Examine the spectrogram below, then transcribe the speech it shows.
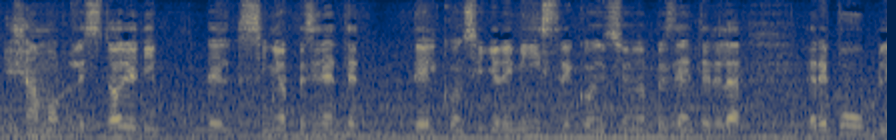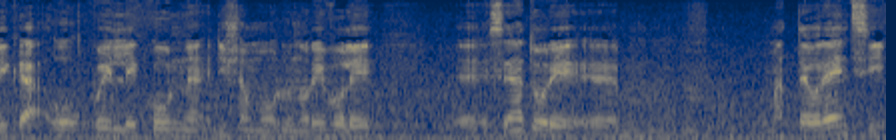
Diciamo, le storie di, del signor Presidente del Consiglio dei Ministri con il signor Presidente della Repubblica o quelle con diciamo, l'onorevole eh, senatore eh, Matteo Renzi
